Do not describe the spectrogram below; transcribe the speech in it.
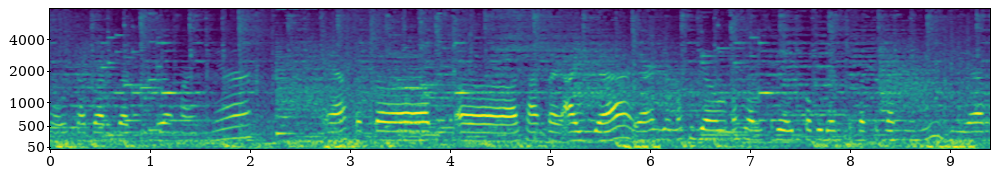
nggak usah barbar juga mainnya ya tetap uh, santai aja ya jangan masih jangan lupa selalu sediain kopi dan cepat-cepat ini biar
